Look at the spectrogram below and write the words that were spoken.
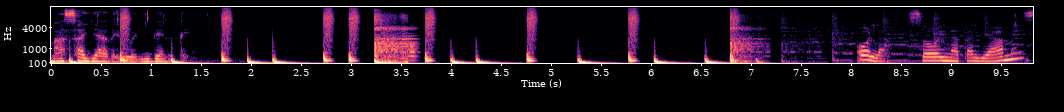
más allá de lo evidente. Hola, soy Natalia Ames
